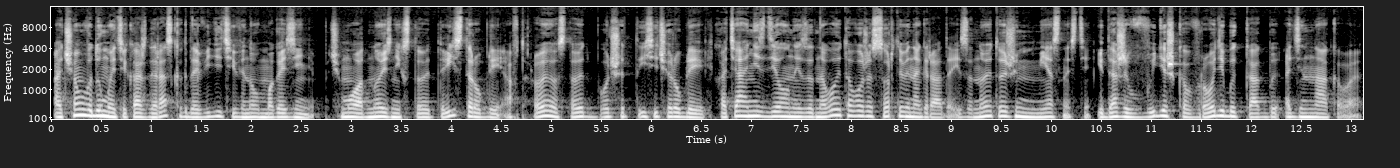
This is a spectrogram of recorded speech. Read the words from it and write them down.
О чем вы думаете каждый раз, когда видите вино в магазине? Почему одно из них стоит 300 рублей, а второе стоит больше 1000 рублей? Хотя они сделаны из одного и того же сорта винограда, из одной и той же местности, и даже выдержка вроде бы как бы одинаковая.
